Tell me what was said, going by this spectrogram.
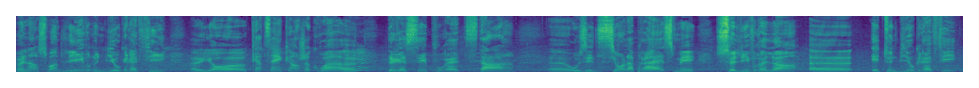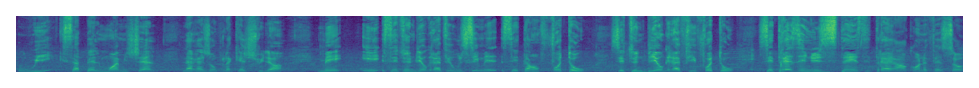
un lancement de livre, une biographie, euh, il y a 4-5 ans, je crois, euh, Mhm. dressé pour être star euh, aux éditions La Presse. Mais ce livre-là euh, est une biographie, oui, qui s'appelle Moi, Michel, la raison pour laquelle je suis là. Mais c'est une biographie aussi, mais c'est en photo. C'est une biographie photo. C'est très inusité, c'est très rare qu'on ait fait ça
